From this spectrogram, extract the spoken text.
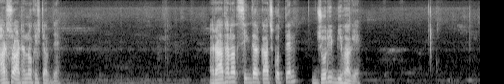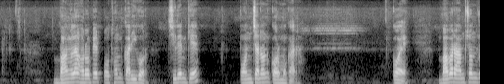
আটশো আটান্ন খ্রিস্টাব্দে। রাধানাথ সিকদার কাজ করতেন জরিপ বিভাগে। বাংলা হরফের প্রথম কারিগর ছিলেন কে? পঞ্চানন কর্মকার। কয়, বাবা রামচন্দ্র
